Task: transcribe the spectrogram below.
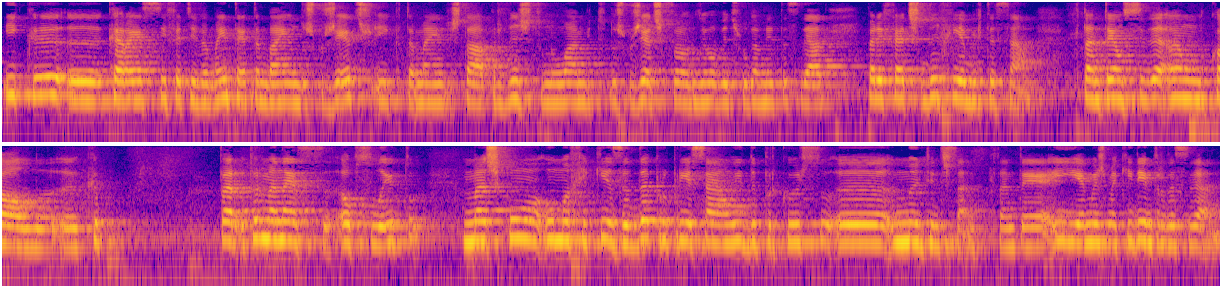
e que uh, carece efetivamente, é também um dos projetos e que também está previsto no âmbito dos projetos que foram desenvolvidos pelo Gabinete da Cidade para efeitos de reabilitação. Portanto, é um, é um local uh, que permanece obsoleto, mas com uma riqueza de apropriação e de percurso uh, muito interessante. Portanto, é, e é mesmo aqui dentro da cidade.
